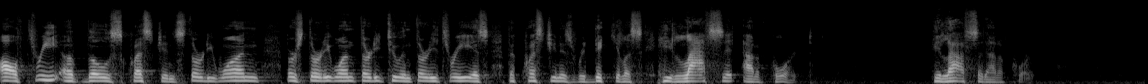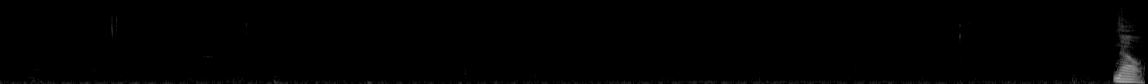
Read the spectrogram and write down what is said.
all three of those questions 31, verse 31, 32, and 33 is the question is ridiculous. He laughs it out of court. He laughs it out of court. Now,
